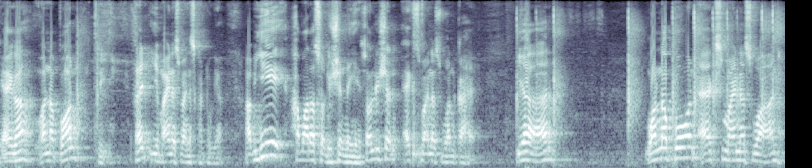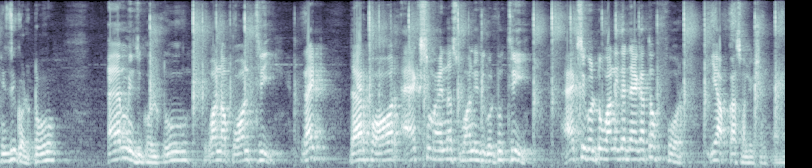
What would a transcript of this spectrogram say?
क्या आएगा? One upon three. राइट ये माइनस माइनस कट हो गया। अब ये हमारा सॉल्यूशन नहीं है। सॉल्यूशन एक्स माइनस वन का है। यार one upon x minus one is equal to m is equal to one upon three. Right x minus one is equal to three x equal to one इधर जाएगा तो फोर ये आपका सॉल्यूशन है।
